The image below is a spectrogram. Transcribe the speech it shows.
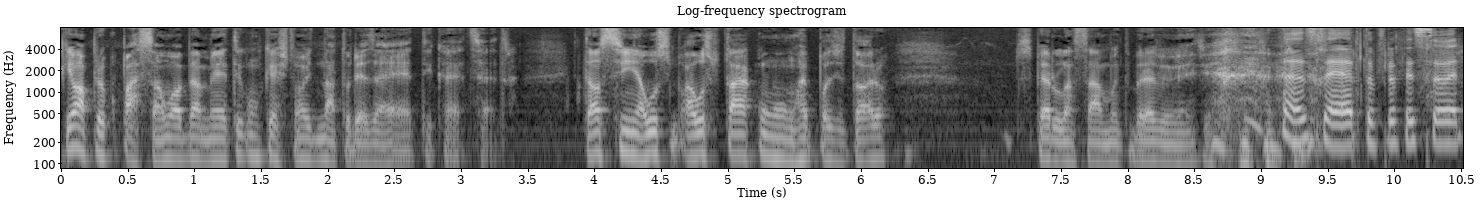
Que é uma preocupação, obviamente, com questões de natureza ética, etc. Então, sim, a USP está com um repositório espero lançar muito brevemente. Tá certo, professor.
